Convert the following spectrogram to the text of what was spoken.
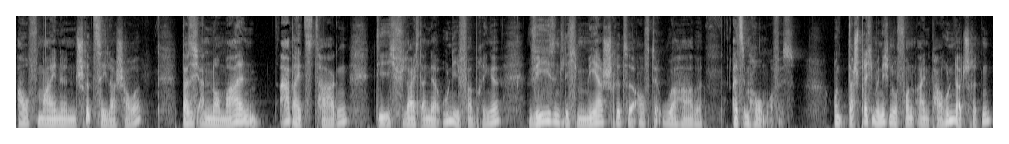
auf meinen Schrittzähler schaue, dass ich an normalen Arbeitstagen, die ich vielleicht an der Uni verbringe, wesentlich mehr Schritte auf der Uhr habe als im Homeoffice. Und da sprechen wir nicht nur von ein paar hundert Schritten,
